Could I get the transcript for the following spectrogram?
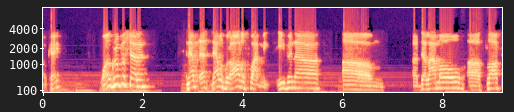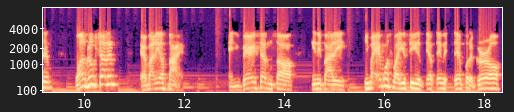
Okay, one group is selling, and that that, that was with all the swap meets, even uh, um, uh, Del Amo, uh, Slauson. One group selling, everybody else buying, and you very seldom saw anybody. You might every once in a while you see they they they'll put a girl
